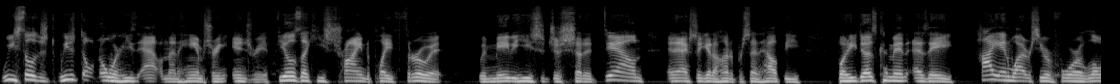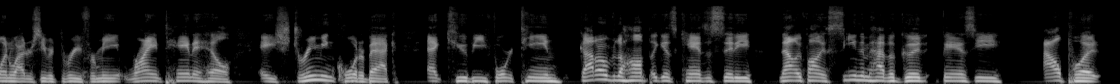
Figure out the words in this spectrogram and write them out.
We still just we just don't know where he's at on that hamstring injury. It feels like he's trying to play through it when maybe he should just shut it down and actually get 100% healthy. But he does come in as a high end wide receiver four, low end wide receiver three for me. Ryan Tannehill, a streaming quarterback at QB 14, got over the hump against Kansas City. Now we've finally seen him have a good fantasy output.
